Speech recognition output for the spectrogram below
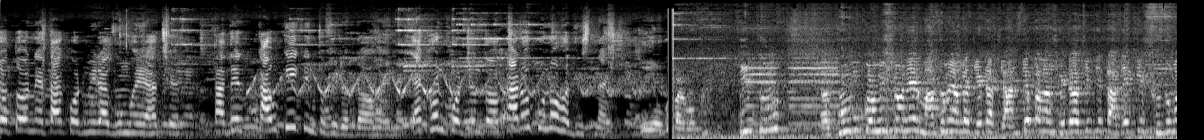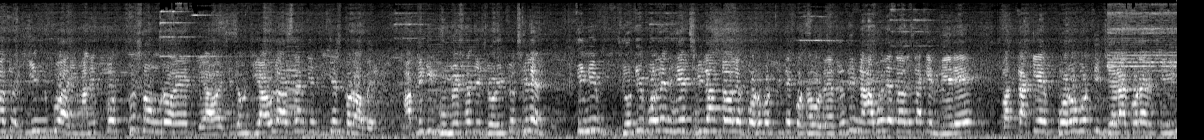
যত নেতা কর্মীরা গুম হয়ে আছে, তাদের কাউকেই কিন্তু ফেরত দেওয়া হয়নি। এখন পর্যন্ত কারও কোনো হদিস নাই। কিন্তু আহ, গুম কমিশনের মাধ্যমে আমরা যেটা জানতে পারলাম সেটা হচ্ছে যে তাদেরকে শুধুমাত্র ইনকোয়ারি মানে তথ্য সংগ্রহে দেওয়া হয়েছে। যেমন জিয়াউল হাসানকে জিজ্ঞেস করা হবে, আপনি কি গুমের সাথে জড়িত ছিলেন? তিনি যদি বলেন হ্যাঁ ছিলাম, তাহলে পরবর্তীতে কথা বলবেন যদি না বলে, তাহলে তাকে মেরে বা তাকে পরবর্তী জেরা করার যেই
